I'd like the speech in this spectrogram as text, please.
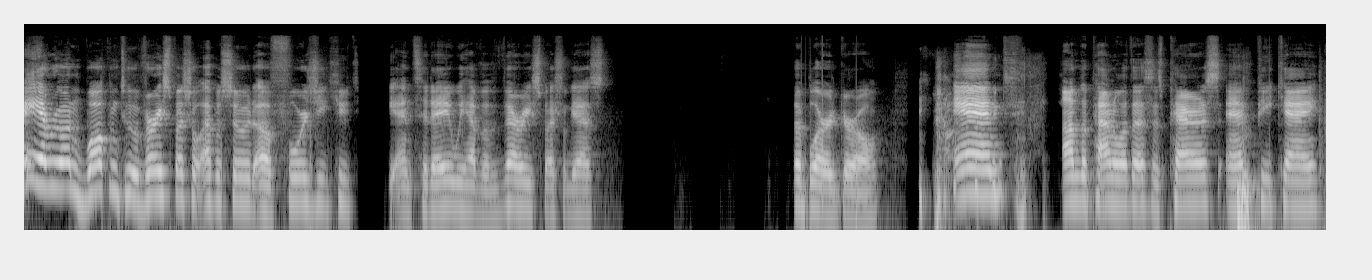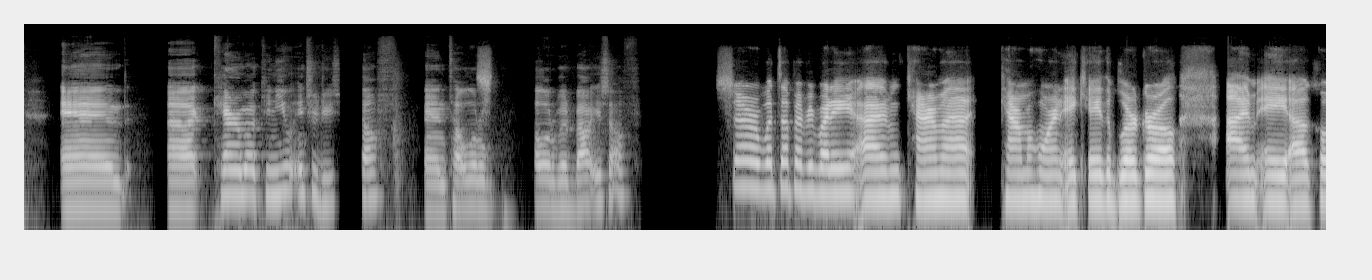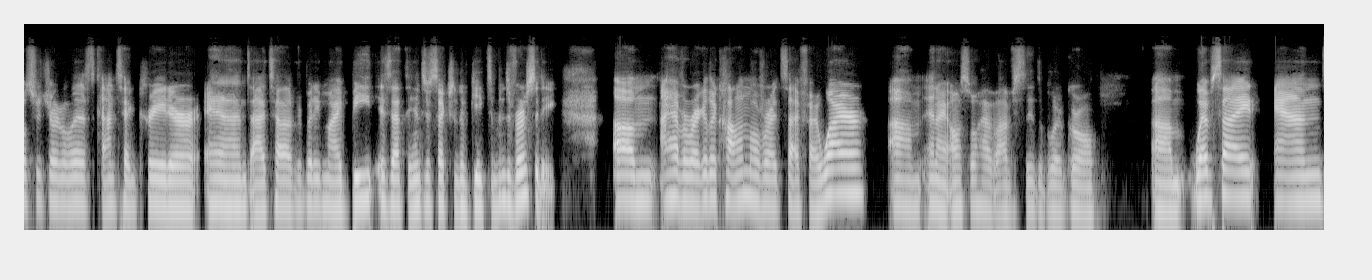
Hey everyone, welcome to a very special episode of 4GQT, and today we have a very special guest, the Blerd Gurl. And on the panel with us is Paris and PK. And uh Karama, can you introduce yourself and tell a little a little bit about yourself? Sure. What's up, everybody? I'm Karama, Karama Horne, aka the Blerd Gurl. I'm a uh, culture journalist, content creator, and I tell everybody my beat is at the intersection of geekdom and diversity. Um, I have a regular column over at Syfy Wire, um, and I also have obviously the Blerd Gurl um, website and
